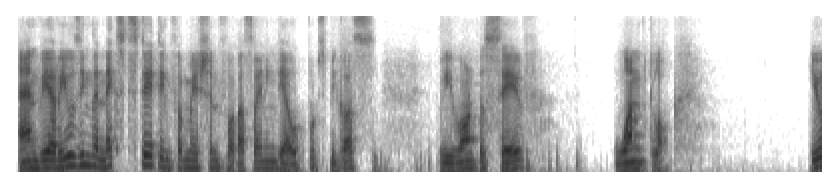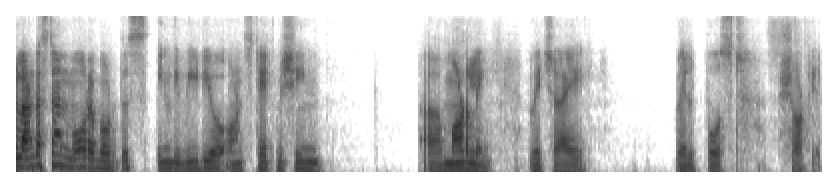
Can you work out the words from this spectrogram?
And we are using the next state information for assigning the outputs because we want to save one clock. You will understand more about this in the video on state machine uh, modeling which i will post shortly.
